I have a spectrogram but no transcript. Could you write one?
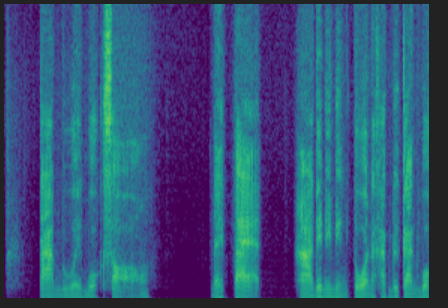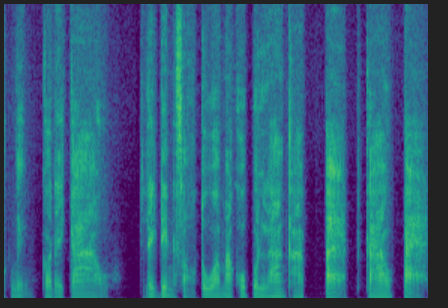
6 ตามด้วยบวก 2 ได้ 8 หาได้ในหนึ่งตัวนะครับด้วยการบวก 1 ก็ได้ 9 เลขเด่น 2 ตัวมาครบบนล่างครับ 8 9 8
